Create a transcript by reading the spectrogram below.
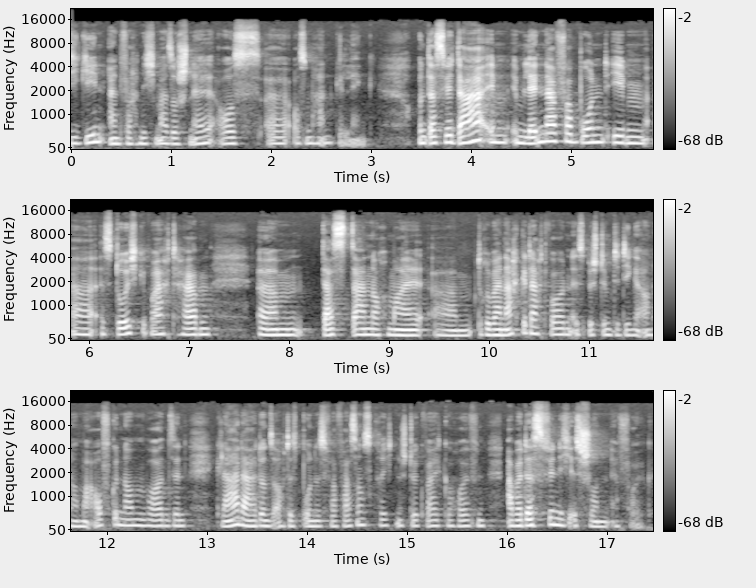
die gehen einfach nicht mal so schnell aus, äh, aus dem Handgelenk. Und dass wir da im, im Länderverbund eben äh, es durchgebracht haben, ähm, dass da nochmal ähm, drüber nachgedacht worden ist, bestimmte Dinge auch nochmal aufgenommen worden sind. Klar, da hat uns auch das Bundesverfassungsgericht ein Stück weit geholfen, aber das finde ich ist schon ein Erfolg.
